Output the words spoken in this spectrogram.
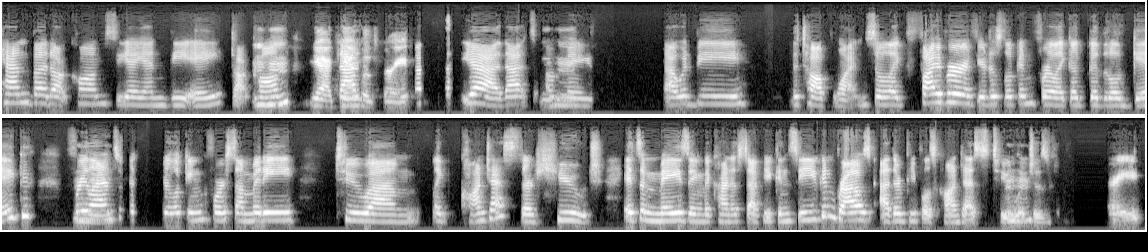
canva.com c-a-n-v-a.com mm-hmm. yeah canva's great yeah that's mm-hmm. amazing that would be the top one. So like Fiverr, if you're just looking for like a good little gig, mm-hmm. freelancer, mm-hmm. if you're looking for somebody to um like contests, they're huge. It's amazing the kind of stuff you can see. You can browse other people's contests too, mm-hmm. which is very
